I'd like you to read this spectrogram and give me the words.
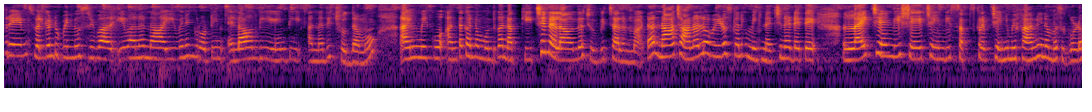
friends welcome to Bindu Srival ఇవాళ నా ఈవినింగ్ రొటీన్ ఎలా ఉంది ఏంటి అన్నది చూద్దాము. అండ్ మీకు అంతకన్నా ముందుగా నా కిచెన్ ఎలా ఉందో చూపించాలన్నమాట. నా ఛానల్లో వీడియోస్ కనుక మీకు నచ్చినట్టయితే లైక్ చేయండి షేర్ చేయండి సబ్స్క్రైబ్ చేయండి. మీ ఫ్యామిలీ మెంబర్స్కి కూడా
